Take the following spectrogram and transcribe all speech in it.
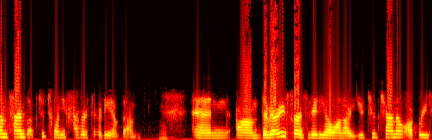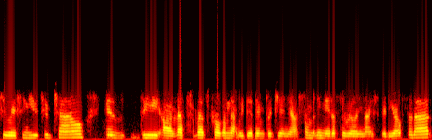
sometimes up to 25 or 30 of them. And um, the very first video on our YouTube channel, our Parise Racing YouTube channel, is the uh, Vets for Vets program that we did in Virginia. Somebody made us a really nice video for that.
